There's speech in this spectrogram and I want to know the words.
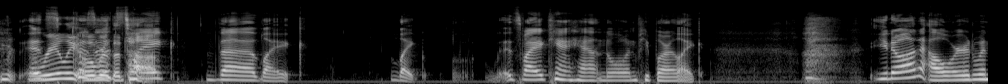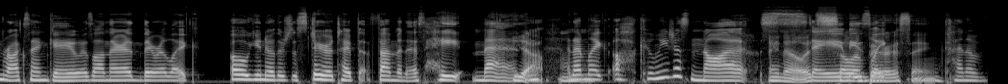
It's- really over the top. Like the like like it's why I can't handle when people are like you know on L word when Roxane Gay was on there and they were like oh, you know, there's a stereotype that feminists hate men. Yeah. And I'm mm-hmm. like, oh, can we just not I know it's so these like embarrassing. kind of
